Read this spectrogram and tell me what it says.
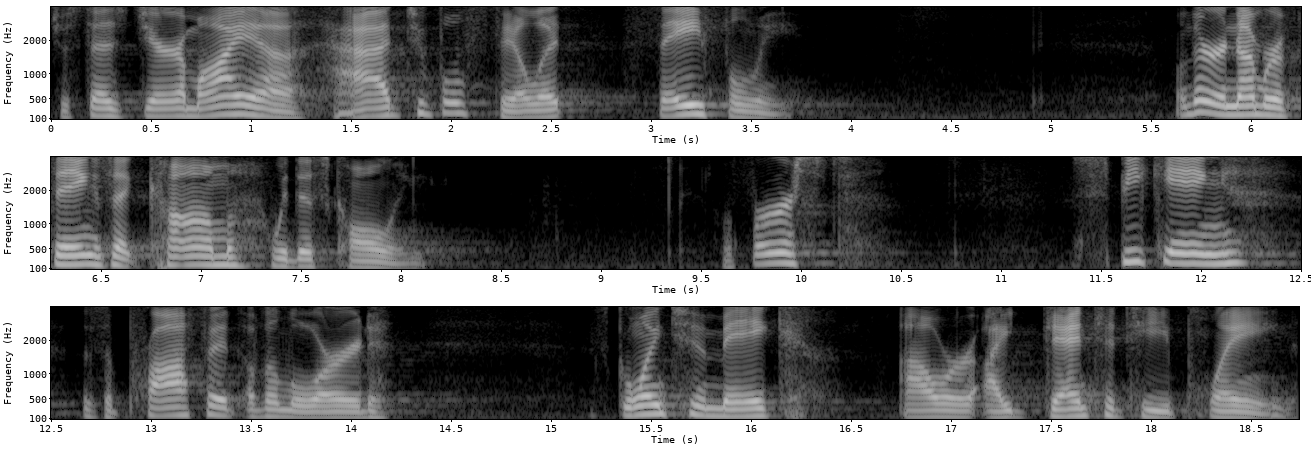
just as Jeremiah had to fulfill it faithfully. Well, there are a number of things that come with this calling. Well, first, speaking as a prophet of the Lord is going to make our identity plain.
